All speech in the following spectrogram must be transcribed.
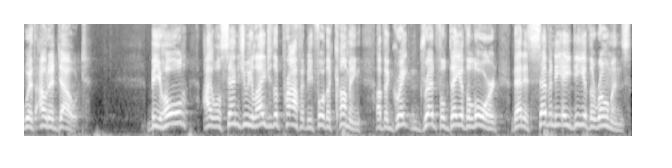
without a doubt. Behold, I will send you Elijah the prophet before the coming of the great and dreadful day of the Lord, that is 70 AD of the Romans.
